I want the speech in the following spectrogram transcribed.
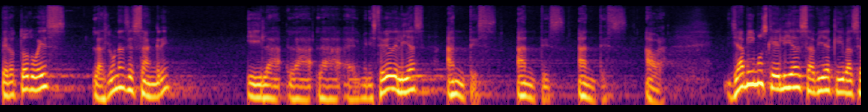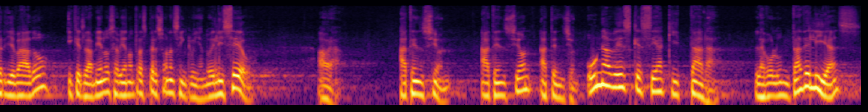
pero todo es las lunas de sangre y el ministerio de Elías antes, antes, antes. Ahora, ya vimos que Elías sabía que iba a ser llevado y que también lo sabían otras personas, incluyendo Eliseo. Ahora, atención, atención, atención. Una vez que sea quitada la voluntad de Elías,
